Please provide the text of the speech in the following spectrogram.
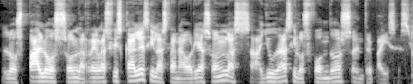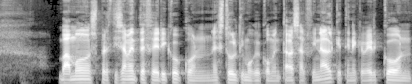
Los palos son las reglas fiscales y las zanahorias son las ayudas y los fondos entre países. Vamos precisamente, Federico, con esto último que comentabas al final, que tiene que ver con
